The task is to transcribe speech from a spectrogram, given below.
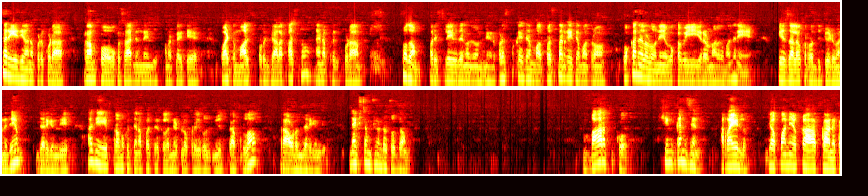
సరే ఏది ఏమైనప్పుడు కూడా ట్రంప్ ఒకసారి నిర్ణయం తీసుకున్నట్లయితే వాటిని మార్చుకోవడం చాలా కష్టం. అయినప్పటికీ కూడా చూద్దాం పరిస్థితులు ఏ విధంగా ఉంటున్నాయి ప్రస్తుతానికైతే ప్రస్తుతానికైతే మాత్రం ఒక నెలలోనే ఒక వెయ్యి ఇరవై నాలుగు మందిని వీసాలకు రద్దు చేయడం అనేది జరిగింది. అది ప్రముఖ దినపత్రికలన్నింటిలో కూడా ఈరోజు న్యూస్ పేపర్లో రావడం జరిగింది. నెక్స్ట్ అంశం ఏంటో చూద్దాం. భారత్కు షింకన్సెన్ రైలు జపాన్ యొక్క కానుక.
